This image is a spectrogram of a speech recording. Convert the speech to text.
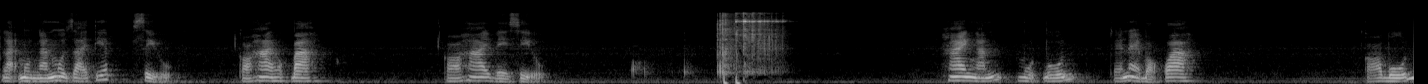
Lại một ngắn một dài tiếp. Xỉu. Có hai hoặc ba. Có hai về xỉu. Hai ngắn, một bốn. Cái này bỏ qua. Có bốn.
